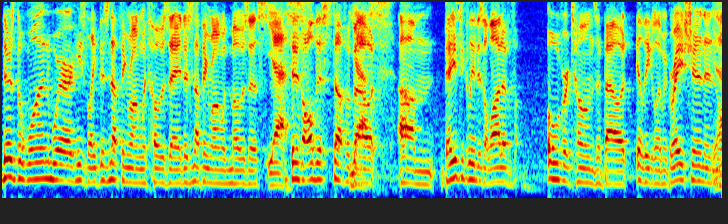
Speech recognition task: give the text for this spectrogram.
There's the one where he's like, "There's nothing wrong with Jose. There's nothing wrong with Moses." Yes. There's all this stuff about. Yes. Um, basically, there's a lot of overtones about illegal immigration and Yeah.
